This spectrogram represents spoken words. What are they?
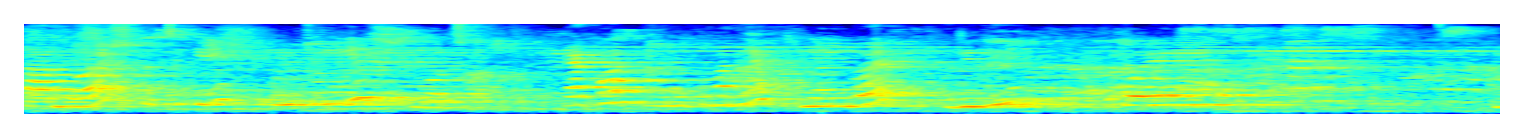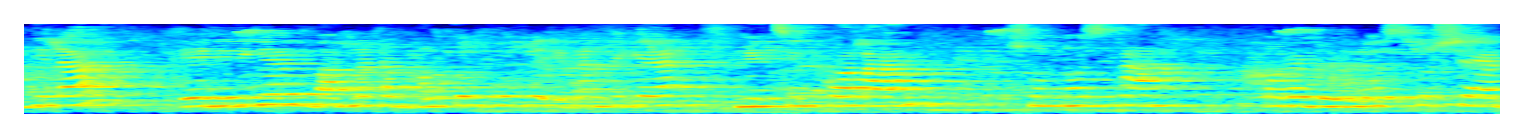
তার বয়স হচ্ছে কি উনচল্লিশ বছর। এখন আমি তোমাদের মেন রিডিং করে দিলাম। এই রিডিংয়ের বাংলাটা ভালো করে পড়বে। এখান থেকে মেচিন কলাম, শূন্যস্থান পরে ডব্লিউএস কোশ্চেন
